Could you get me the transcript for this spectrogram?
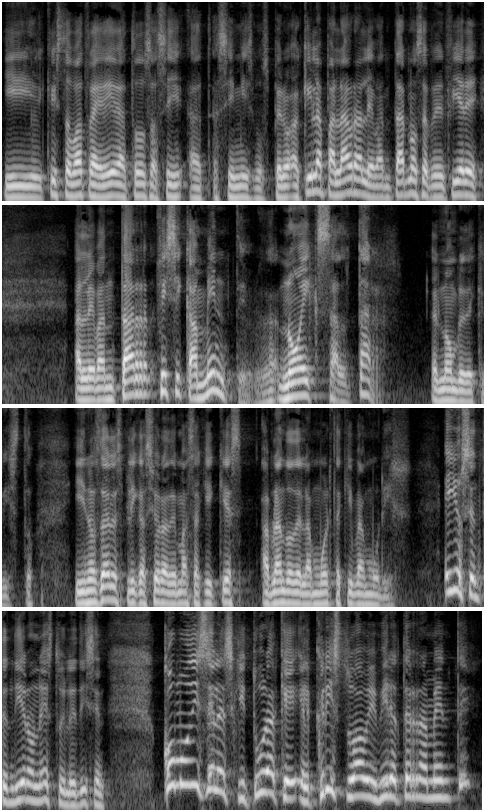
y Cristo va a traer a todos así, a, sí mismos. Pero aquí la palabra levantar no se refiere a levantar físicamente, no exaltar el nombre de Cristo. Y nos da la explicación además aquí que es hablando de la muerte que iba a morir. Ellos entendieron esto y le dicen, ¿cómo dice la escritura que el Cristo va a vivir eternamente?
